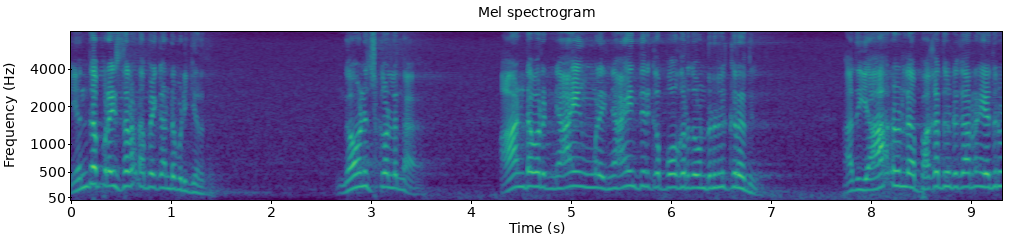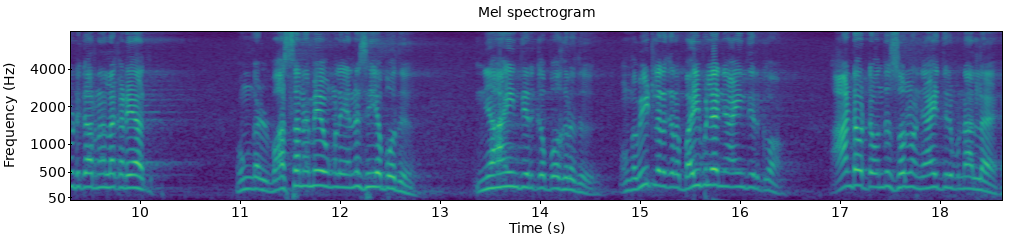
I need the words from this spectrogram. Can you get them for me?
எந்த பிரைஸ் லாடை போய் கண்டுபிடிக்கிறது? கவனிச்சுக்கொள்ளுங்க. ஆண்டவர் நியாயம் உங்களை நியாயம் தீர்க்க போகிறது ஒன்று இருக்கிறது. அது யாரும் இல்லை. பக்கத்து வீட்டுக்காரனா எதிர் வீட்டுக்காரனெல்லாம் கிடையாது. உங்கள் வசனமே உங்களை என்ன செய்ய போகுது? நியாயம் தீர்க்க போகிறது. உங்கள் வீட்டில் இருக்கிற பைபிளே நியாயம் தீர்க்கும் ஆண்டவர்கிட்ட வந்து சொல்லணும் நியாய தீர்ப்பு நாளில்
